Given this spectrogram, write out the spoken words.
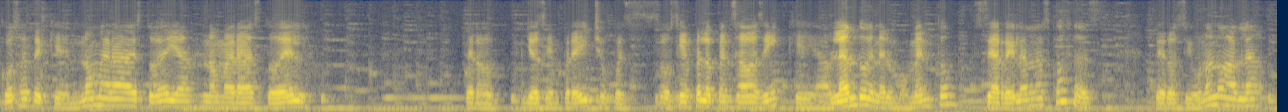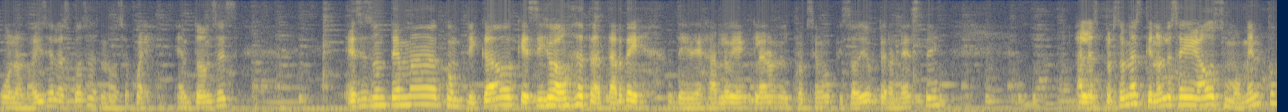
cosas de que no me hará esto de ella, no me hará esto de él. Pero yo siempre he dicho, pues, o siempre lo he pensado así, que hablando en el momento se arreglan las cosas. Pero si uno no habla, uno no dice las cosas, no se puede. Entonces, ese es un tema complicado que sí vamos a tratar de, de, dejarlo bien claro en el próximo episodio, pero en este, a las personas que no les ha llegado su momento,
